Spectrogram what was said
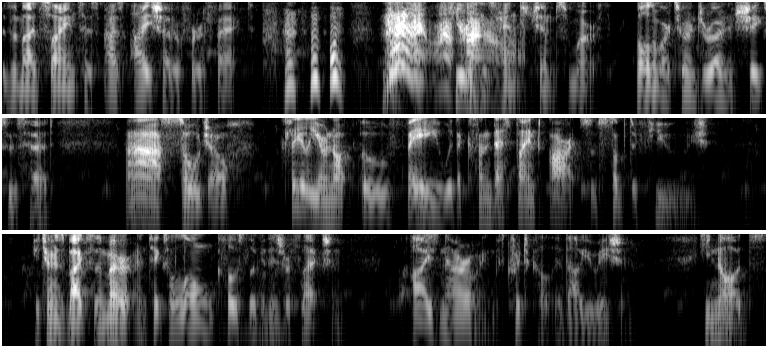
as the mad scientist adds eyeshadow for effect. Hearing his hench chimp's mirth, Valdemar turns around and shakes his head. Ah, Sojo. Clearly you're not au fait with the clandestine arts of subterfuge. He turns back to the mirror and takes a long, close look at his reflection, eyes narrowing with critical evaluation. He nods,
